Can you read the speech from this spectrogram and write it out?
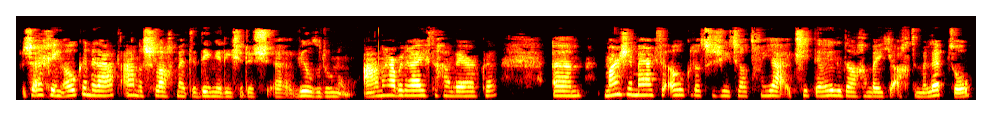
zij ging ook inderdaad aan de slag met de dingen die ze dus uh, wilde doen om aan haar bedrijf te gaan werken. Um, maar ze merkte ook dat ze zoiets had van ja, ik zit de hele dag een beetje achter mijn laptop.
